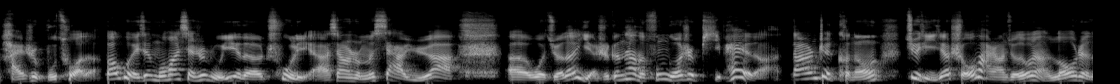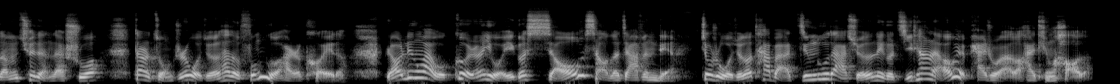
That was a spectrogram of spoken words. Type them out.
还是不错的，包括一些魔幻现实主义的处理啊，像什么下鱼啊，呃，我觉得也是跟他的风格是匹配的。当然，这可能具体一些手法上觉得有点 low，这咱们缺点再说。但是总之，我觉得他的风格还是可以的。然后，另外我个人有一个小小的加分点，就是我觉得他把京都大学的那个吉田寮给拍出来了，还挺好的。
